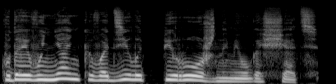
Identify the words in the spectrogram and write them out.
куда его нянька водила пирожными угощать.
